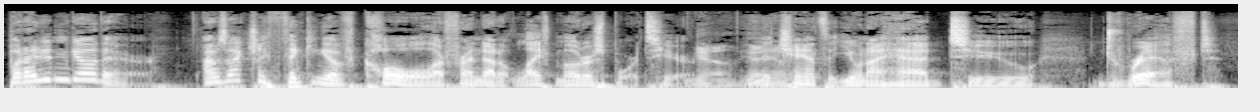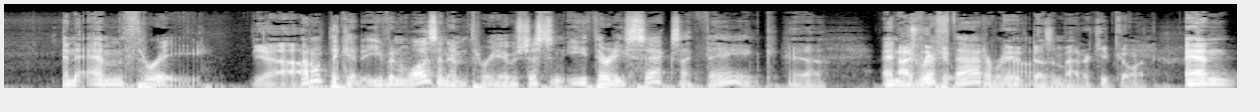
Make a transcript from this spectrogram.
But I didn't go there. I was actually thinking of Cole, our friend out at Life Motorsports here. Yeah, yeah, and the yeah. chance that you and I had to drift an M3. Yeah. I don't think it even was an M3. It was just an E36, I think. Yeah. And I drift it- that around. It doesn't matter. Keep going. And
